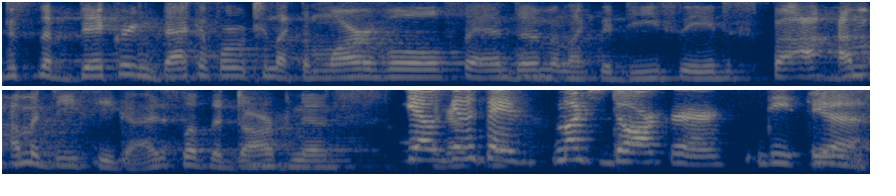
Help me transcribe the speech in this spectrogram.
just the bickering back and forth between like the Marvel fandom and like the DC. Just but I, I'm I'm a DC guy. I just love the darkness. Yeah, I was Like, gonna say it's much darker DC. Yes,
